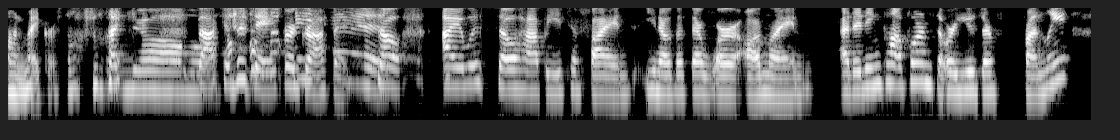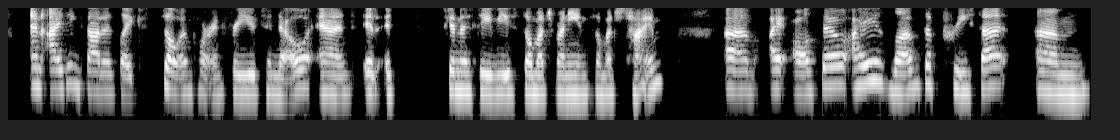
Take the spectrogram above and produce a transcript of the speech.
on Microsoft, like no. back in the day for graphics. So I was so happy to find, you know, that there were online editing platforms that were user friendly and i think that is like so important for you to know and it, it's going to save you so much money and so much time um i also i love the preset um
